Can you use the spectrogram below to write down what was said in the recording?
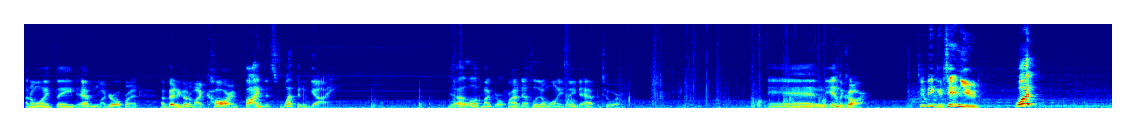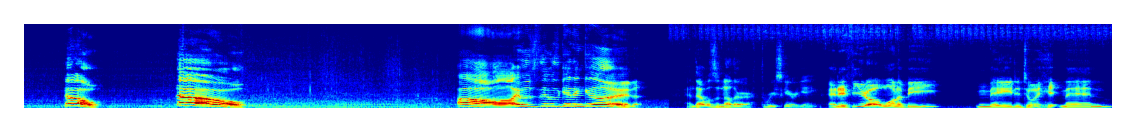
I don't want anything to happen to my girlfriend. I better go to my car and find this weapon guy. Yeah, I love my girlfriend. I definitely don't want anything to happen to her. And in the car. To be continued. What? No. No. Oh, it was it was getting good. And that was another three scary game. And if you don't want to be made into a hitman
